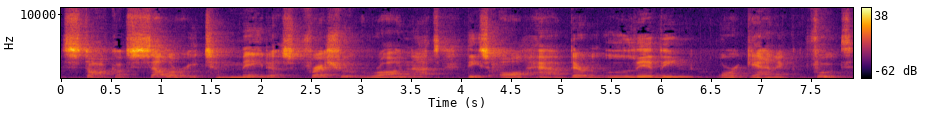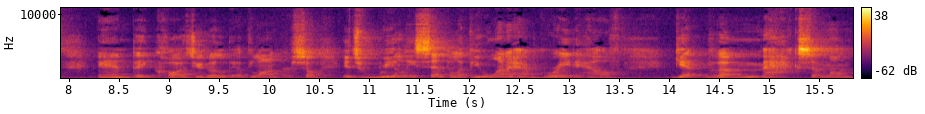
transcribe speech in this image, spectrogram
stalk of celery, tomatoes, fresh fruit, raw nuts, these all have their living organic foods and they cause you to live longer. So it's really simple. If you want to have great health, get the maximum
